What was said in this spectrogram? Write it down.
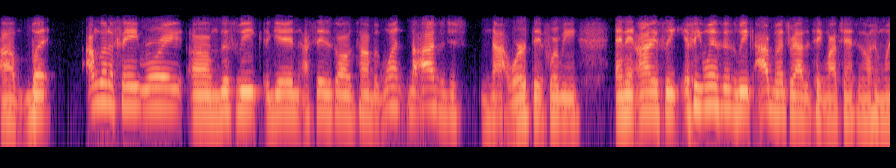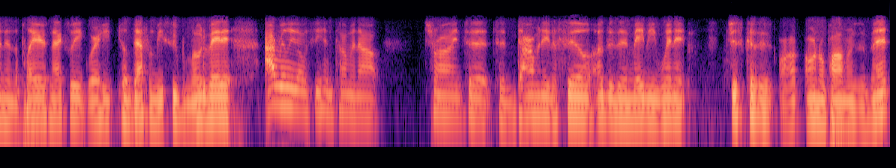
Um, but I'm gonna fade Roy um, this week. Again, I say this all the time, but one, the odds are just not worth it for me. And then honestly, if he wins this week, I'd much rather take my chances on him winning the players next week, where he he'll definitely be super motivated. I really don't see him coming out trying to to dominate a field other than maybe win it just because it's Arnold Palmer's event.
